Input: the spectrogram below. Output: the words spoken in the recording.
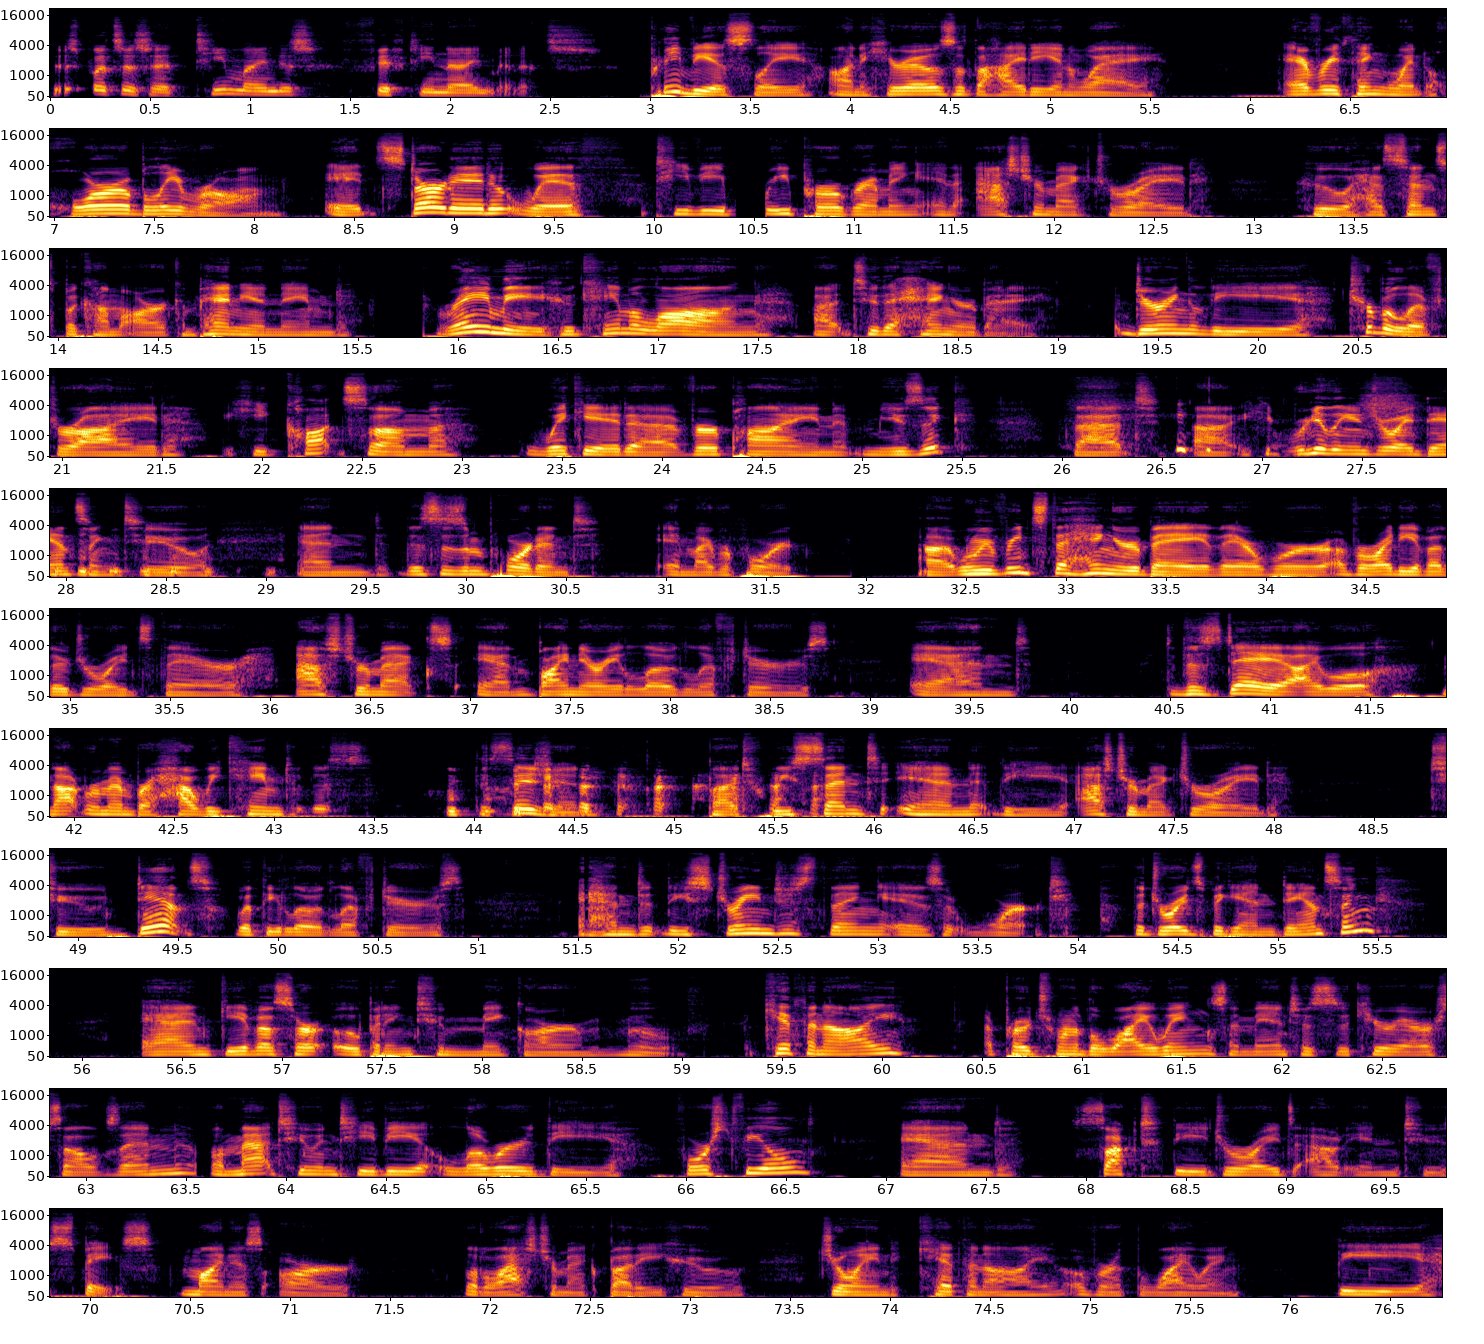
this puts us at T minus 59 minutes. Previously on Heroes of the Hydian Way, everything went horribly wrong. It started with TV reprogramming an astromech droid who has since become our companion named Raimi, who came along uh, to the hangar bay. During the turbolift ride, he caught some wicked uh, Verpine music that uh, he really enjoyed dancing to, and this is important in my report. Uh, when we reached the hangar bay, there were a variety of other droids there, astromechs and binary load lifters. And to this day, I will not remember how we came to this decision, but we sent in the astromech droid to dance with the load lifters. And the strangest thing is, it worked. The droids began dancing and gave us our opening to make our move. Kith and I approached one of the Y Wings and managed to secure ourselves in, while Matu and TV lowered the force field and sucked the droids out into space, minus our little astromech buddy who joined Kith and I over at the Y Wing. The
